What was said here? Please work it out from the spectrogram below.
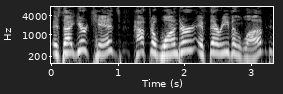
is that your kids have to wonder if they're even loved,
